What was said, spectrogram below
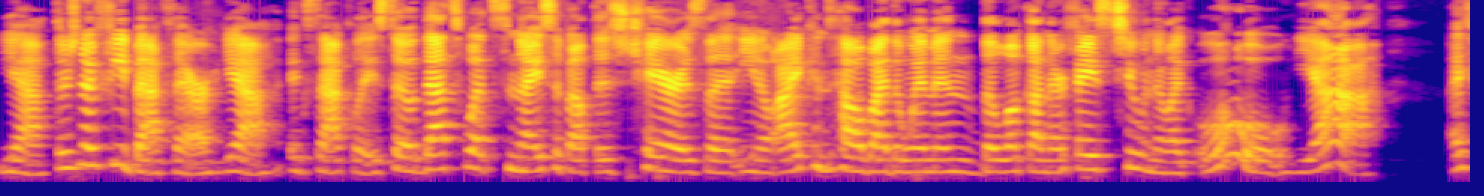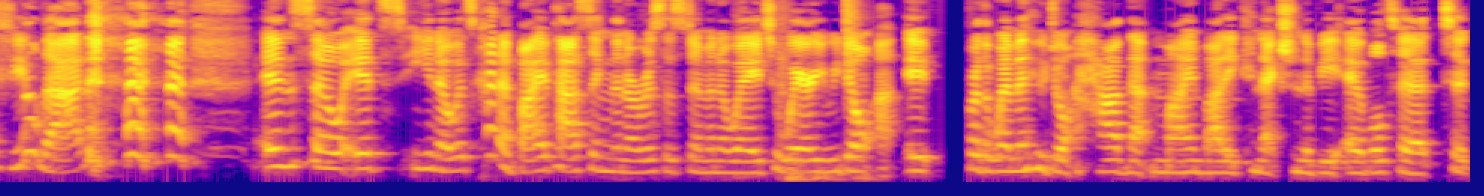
Yeah, there's no feedback there. Yeah, exactly. So that's what's nice about this chair is that, you know, I can tell by the women the look on their face too. And they're like, oh, yeah, I feel that. and so it's, you know, it's kind of bypassing the nervous system in a way to where we don't, uh, it, for the women who don't have that mind body connection to be able to, to,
